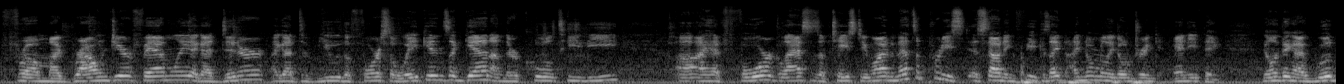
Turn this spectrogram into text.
from my Brown Deer family. I got dinner. I got to view The Force Awakens again on their cool TV. Uh, I had four glasses of tasty wine, and that's a pretty astounding feat because I, I normally don't drink anything. The only thing I will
